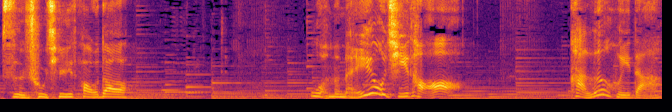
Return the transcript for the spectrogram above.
四处乞讨的？”我们没有乞讨，卡勒回答：“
